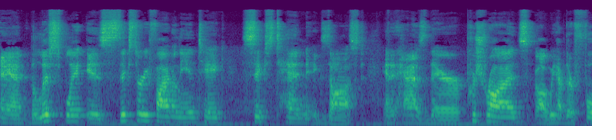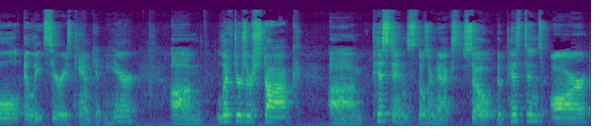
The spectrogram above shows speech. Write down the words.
And the lift split is 635 on the intake, 610 exhaust and it has their push rods. Uh, we have their full Elite Series cam kit in here. Um, lifters are stock. Um, pistons, those are next. So the pistons are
